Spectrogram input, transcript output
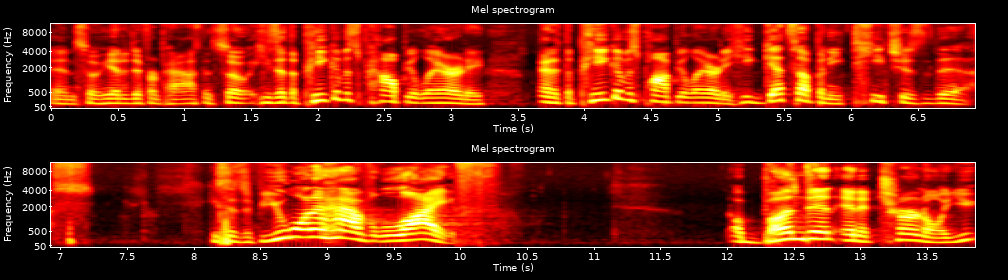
and so he had a different path. And so he's at the peak of his popularity. And at the peak of his popularity, he gets up and he teaches this. He says, If you want to have life, abundant and eternal, you,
